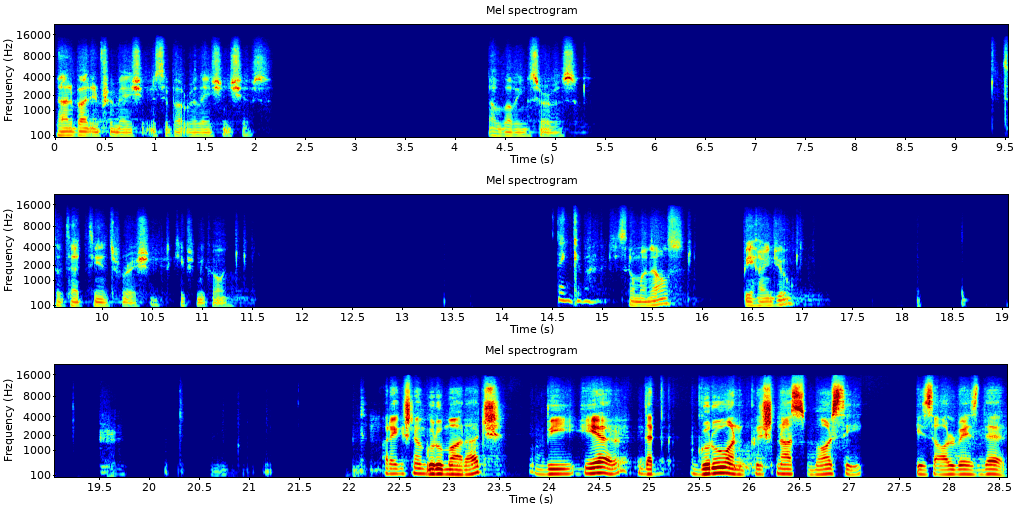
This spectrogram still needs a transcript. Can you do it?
Not about information, it's about relationships of loving service. So that's the inspiration. It keeps me going. Thank you, Maharaj. Someone else behind you? Hare Krishna Guru Maharaj, we hear that Guru and Krishna's mercy is always there.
